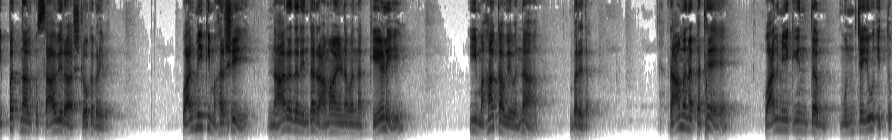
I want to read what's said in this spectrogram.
ಇಪ್ಪತ್ನಾಲ್ಕು ಸಾವಿರ ಶ್ಲೋಕಗಳಿವೆ. ವಾಲ್ಮೀಕಿ ಮಹರ್ಷಿ ನಾರದರಿಂದ ರಾಮಾಯಣವನ್ನು ಕೇಳಿ ಈ ಮಹಾಕಾವ್ಯವನ್ನು ಬರೆದ. ರಾಮನ ಕಥೆ ವಾಲ್ಮೀಕಿಗಿಂತ ಮುಂಚೆಯೂ ಇತ್ತು.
